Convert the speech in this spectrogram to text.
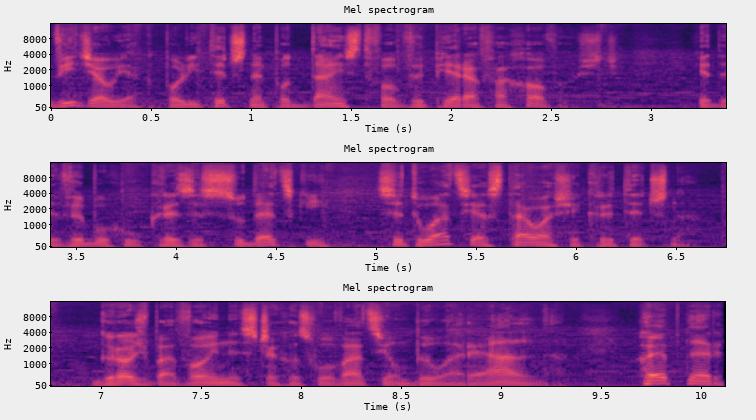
Widział, jak polityczne poddaństwo wypiera fachowość. Kiedy wybuchł kryzys sudecki, sytuacja stała się krytyczna. Groźba wojny z Czechosłowacją była realna. Höppner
